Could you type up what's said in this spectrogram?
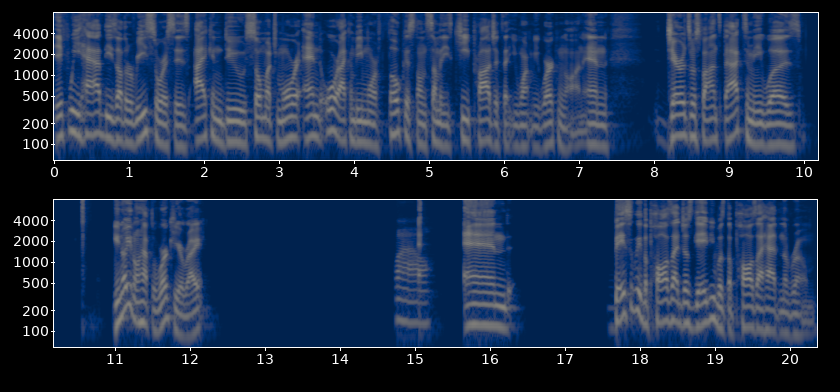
if we have these other resources, I can do so much more, and or I can be more focused on some of these key projects that you want me working on. And Jared's response back to me was, "You know, you don't have to work here, right?" Wow. And basically, the pause I just gave you was the pause I had in the room.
